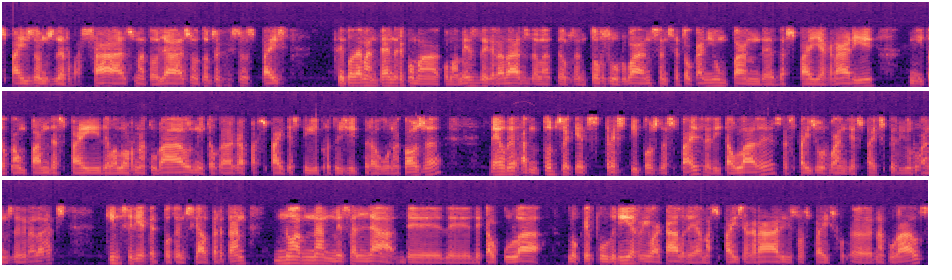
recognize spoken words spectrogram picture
espais doncs, d'herbassars, matollars, no? tots aquests espais que podem entendre com a, com a més degradats de la, dels entorns urbans, sense tocar ni un pam d'espai de, agrari, ni tocar un pam d'espai de valor natural, ni tocar cap espai que estigui protegit per alguna cosa, veure amb tots aquests tres tipus d'espais, és a dir, taulades, espais urbans i espais periurbans degradats, quin seria aquest potencial. Per tant, no hem anat més enllà de, de, de calcular el que podria arribar a cabre amb espais agraris o espais eh, naturals,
